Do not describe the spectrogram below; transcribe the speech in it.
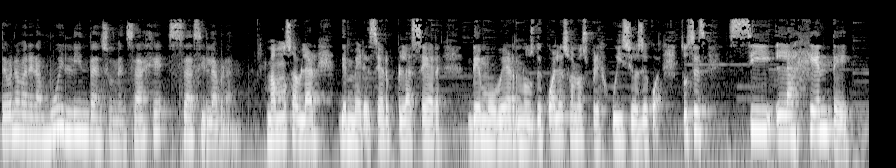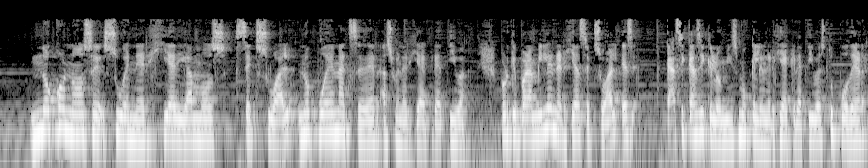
de una manera muy linda en su mensaje Sassy Labran. Vamos a hablar de merecer placer, de movernos, de cuáles son los prejuicios. De Entonces, si la gente no conoce su energía, digamos, sexual, no pueden acceder a su energía creativa. Porque para mí la energía sexual es casi casi que lo mismo que la energía creativa, es tu poder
